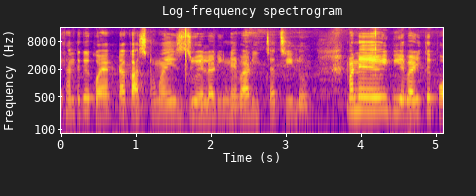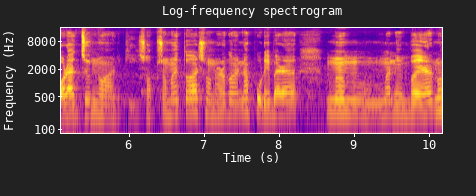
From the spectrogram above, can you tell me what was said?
এখান থেকে কয়েকটা কাস্টমাইজ জুয়েলারি নেবার ইচ্ছা ছিল। মানে এই বিয়েবাড়িতে পরার জন্য আর কি। সবসময় তো আর সোনার গয়না পরে বেড়া মানে বেড়ানো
